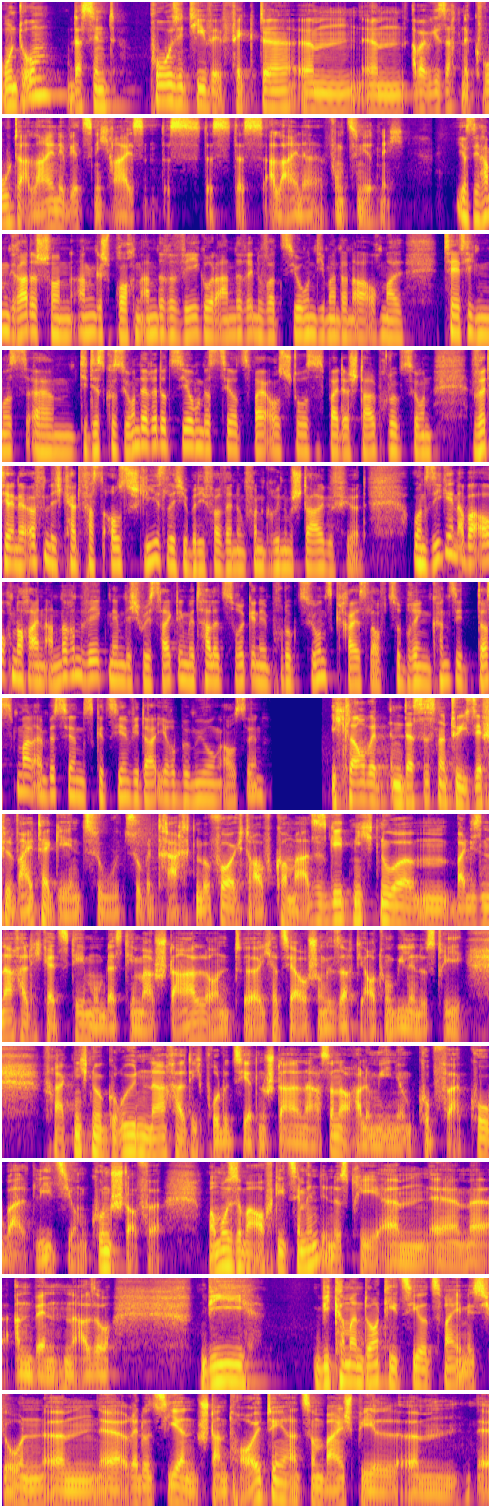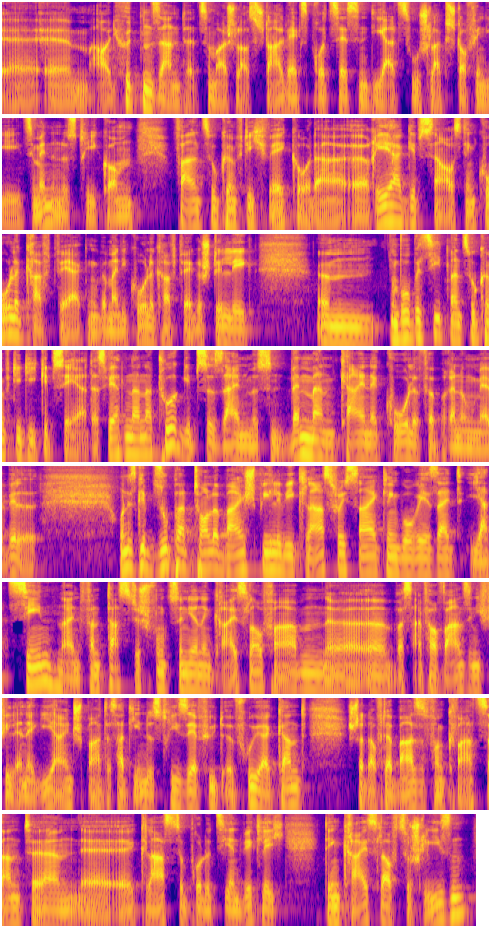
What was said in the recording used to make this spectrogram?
rundum, das sind positive Effekte. Ähm, ähm, aber wie gesagt, eine Quote alleine wird es nicht reißen. Das, das, das alleine funktioniert nicht. Ja, Sie haben gerade schon angesprochen, andere Wege oder andere Innovationen, die man dann auch mal tätigen muss. Ähm, die Diskussion der Reduzierung des CO2-Ausstoßes bei der Stahlproduktion wird ja in der Öffentlichkeit fast ausschließlich über die Verwendung von grünem Stahl geführt. Und Sie gehen aber auch noch einen anderen Weg, nämlich Recyclingmetalle zurück in den Produktionskreislauf zu bringen. Können Sie das mal ein bisschen skizzieren, wie da Ihre Bemühungen aussehen? Ich glaube, das ist natürlich sehr viel weitergehend zu, zu betrachten, bevor ich drauf komme. Also es geht nicht nur hm, bei diesen Nachhaltigkeitsthemen um das Thema Stahl und äh, ich hatte es ja auch schon gesagt, die Automobilindustrie fragt nicht nur grün nachhaltig produzierten Stahl nach, sondern auch Aluminium, Kupfer, Kobalt, Lithium, Kunststoffe. Man muss aber auch die Zementindustrie ähm, ähm, äh, anwenden. Also wie wie kann man dort die CO2-Emissionen ähm, äh, reduzieren? Stand heute ja zum Beispiel ähm, äh, äh, Hüttensand, zum Beispiel aus Stahlwerksprozessen, die als Zuschlagstoff in die Zementindustrie kommen, fallen zukünftig weg. Oder äh, Reha-Gipse aus den Kohlekraftwerken, wenn man die Kohlekraftwerke stilllegt. Ähm, wo bezieht man zukünftig die Gipse her? Das werden dann Naturgipse sein müssen, wenn man keine Kohleverbrennung mehr will. Und es gibt super tolle Beispiele wie Glass Recycling, wo wir seit Jahrzehnten einen fantastisch funktionierenden Kreislauf haben, äh, was einfach wahnsinnig viel Energie einspart. Das hat die Industrie sehr früh, äh, früh erkannt, statt auf der Basis von Quarzsand äh, äh, Glas zu produzieren, wirklich den Kreislauf zu schließen.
